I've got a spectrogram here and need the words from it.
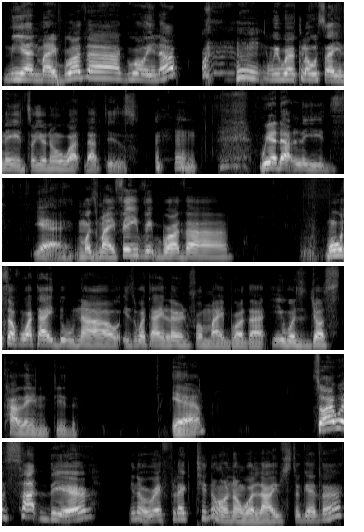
me and my brother growing up, we were closer in age, so you know what that is. Where that leads. Yeah, was my favorite brother. Most of what I do now is what I learned from my brother. He was just talented. Yeah. So I was sat there, you know, reflecting on our lives together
